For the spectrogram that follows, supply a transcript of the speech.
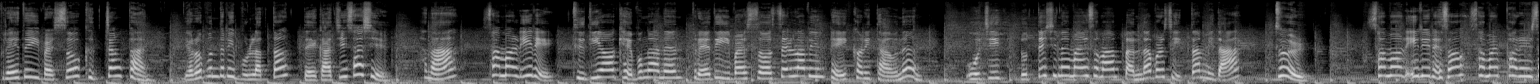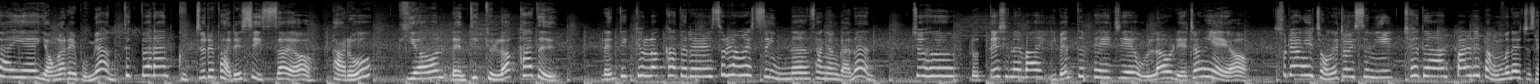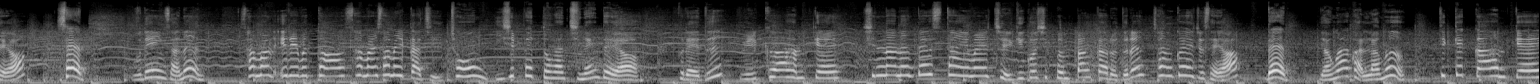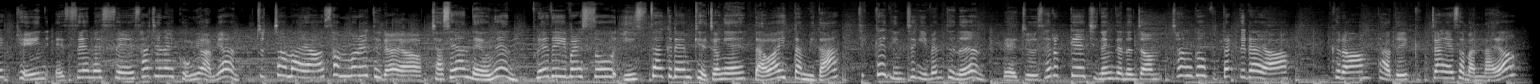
브래드 이발소 극장판 여러분들이 몰랐던 네 가지 사실 하나 3월 1일 드디어 개봉하는 브래드 이발소 셀러빈 베이커리 타운은 오직 롯데시네마에서만 만나볼 수 있답니다. 둘 3월 1일에서 3월 8일 사이에 영화를 보면 특별한 굿즈를 받을 수 있어요. 바로 귀여운 렌티큘러 카드. 렌티큘러 카드를 수령할 수 있는 상영관은 추후 롯데시네마 이벤트 페이지에 올라올 예정이에요. 수량이 정해져 있으니 최대한 빨리 방문해 주세요. 셋! 무대 인사는 3월 1일부터 3월 3일까지 총 20회 동안 진행돼요. 브레드, 윌크와 함께 신나는 댄스 타임을 즐기고 싶은 빵가루들은 참고해 주세요. 넷! 영화 관람 후 티켓과 함께 개인 SNS에 사진을 공유하면 추첨하여 선물을 드려요. 자세한 내용은 브래드 이발소 인스타그램 계정에 나와 있답니다. 티켓 인증 이벤트는 매주 새롭게 진행되는 점 참고 부탁드려요. 그럼 다들 극장에서 만나요.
